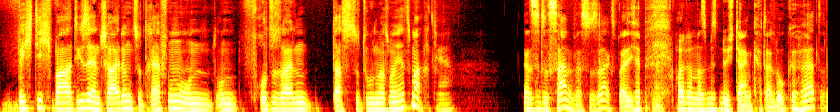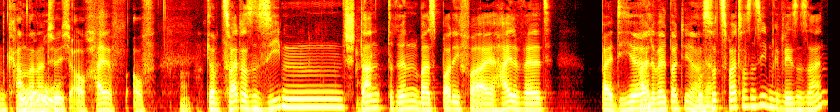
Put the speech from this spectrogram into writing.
wichtig war, diese Entscheidung zu treffen und, und froh zu sein, das zu tun, was man jetzt macht. Ja. Ganz interessant, was du sagst, weil ich habe ja. heute noch mal ein bisschen durch deinen Katalog gehört und kam oh. dann natürlich auch halb auf. Ich glaube, 2007 stand drin bei Spotify Heile Welt bei dir. Heile Welt bei dir. Muss ja. so 2007 gewesen sein.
